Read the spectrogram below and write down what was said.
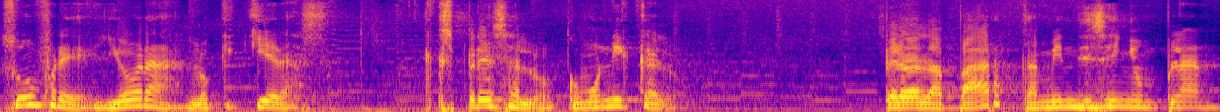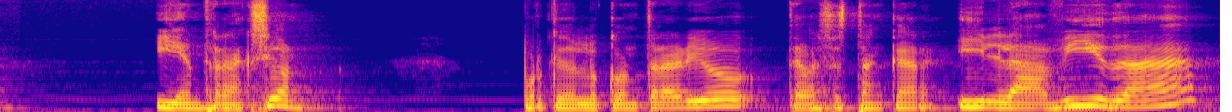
sufre, llora, lo que quieras, exprésalo, comunícalo. Pero a la par, también diseña un plan y entra en acción. Porque de lo contrario, te vas a estancar y la vida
